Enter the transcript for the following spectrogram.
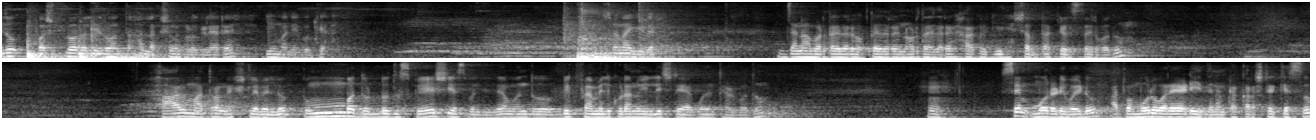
ಇದು ಫಸ್ಟ್ ಫ್ಲೋರಲ್ಲಿ ಇರುವಂತಹ ಲಕ್ಷಣಗಳು ಗೆಳೆಯರೆ, ಈ ಮನೆ ಬಗ್ಗೆ. ಚೆನ್ನಾಗಿದೆ. ಜನ ಬರ್ತಾ ಇದ್ದಾರೆ, ಹೋಗ್ತಾ ಇದ್ದಾರೆ, ನೋಡ್ತಾ ಇದ್ದಾರೆ. ಹಾಗಾಗಿ ಶಬ್ದ ಕೇಳಿಸ್ತಾ ಇರ್ಬೋದು. ಹಾಲ್ ಮಾತ್ರ ನೆಕ್ಸ್ಟ್ ಲೆವೆಲ್ಲು ತುಂಬ ದೊಡ್ಡದು ಸ್ಪೇಷಿಯಸ್ ಬಂದಿದೆ. ಒಂದು ಬಿಗ್ ಫ್ಯಾಮಿಲಿ ಕೂಡ ಇಲ್ಲಿ ಸ್ಟೇ ಆಗ್ಬೋದು ಅಂತ ಹೇಳ್ಬೋದು. ಹ್ಞೂ ಸೇಮ್ ಮೂರು ಅಡಿ ವೈಡು ಅಥವಾ ಮೂರುವರೆ ಅಡಿ ಇದೆ ನಮ್ಮ ಪ್ರಕಾರ ಸ್ಟೇಕೆಸ್ಸು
